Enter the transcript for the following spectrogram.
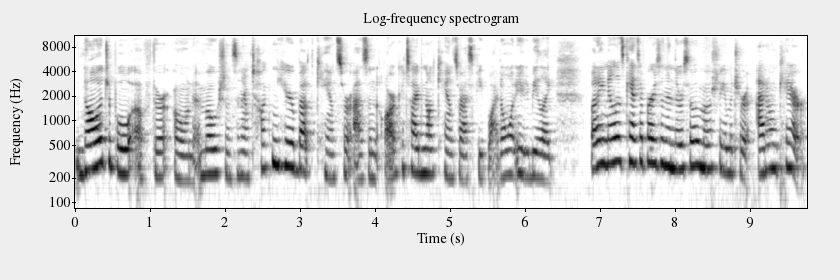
knowledgeable of their own emotions. And i'm talking here about cancer as an archetype not cancer as people. I don't want you to be like but i know this cancer person and they're so emotionally immature. I don't care.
